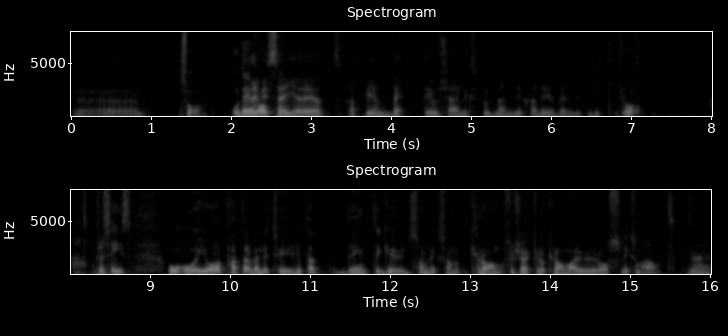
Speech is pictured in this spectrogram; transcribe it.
Eh, så. Och Det, det var, vi säger är att, att bli en vettig och kärleksfull människa. Det är väldigt viktigt. Ja, Precis. Och, och jag uppfattar väldigt tydligt att det är inte Gud som liksom kram, försöker att krama ur oss liksom allt. Nej.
